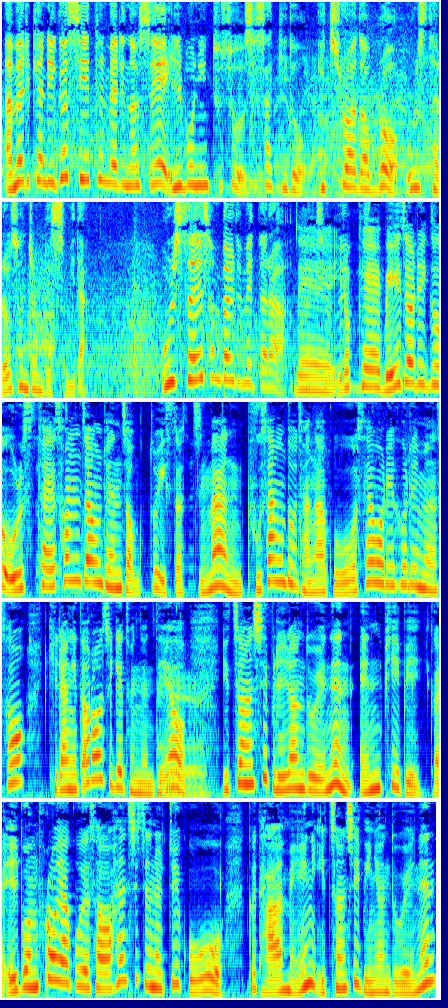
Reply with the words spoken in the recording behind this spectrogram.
아메리칸 리그 시애틀 매리너스의 일본인 투수 사사키도 이치로와 더불어 올스타로 선정됐습니다. 올스타의 선발됨에 따라 네 이렇게 메이저리그 올스타에 선정된 적도 있었지만 부상도 당하고 세월이 흐르면서 기량이 떨어지게 됐는데요. 네. 2011년도에는 NPB 그러니까 일본 프로야구에서 한 시즌을 뛰고 그 다음해인 2012년도에는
